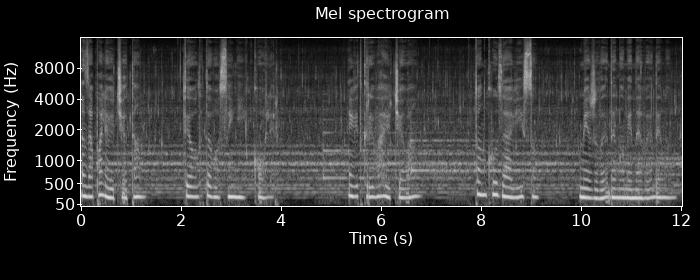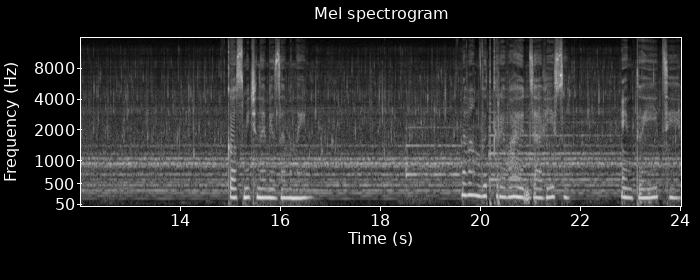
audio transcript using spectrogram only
запалюючи там фіолетово-синій колір. І відкриваючи вам тонку завісу між видимим і невидимим, космічним і земним. Вам відкривають завісу інтуїції,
